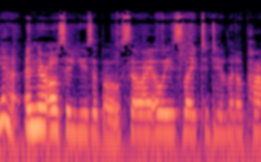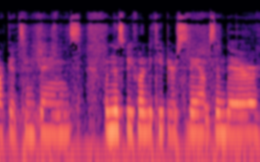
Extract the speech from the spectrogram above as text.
yeah, and they're also usable. So I always like to do little pockets and things. Wouldn't this be fun to keep your stamps in there,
